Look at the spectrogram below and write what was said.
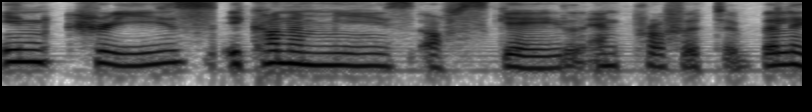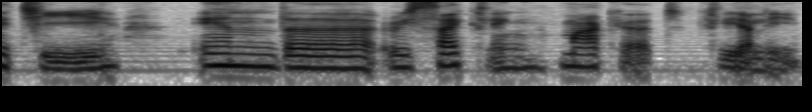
increase economies of scale and profitability in the recycling market, clearly.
